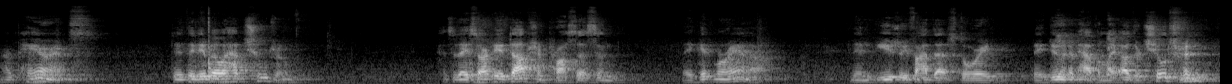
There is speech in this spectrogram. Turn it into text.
Her parents didn't think they'd be able to have children. And so they start the adoption process and they get Miranda. And then usually find that story, they do end up having like other children.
